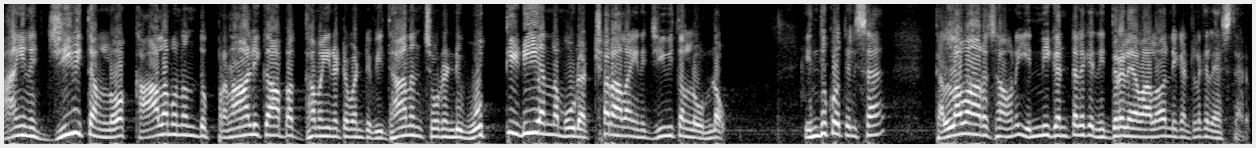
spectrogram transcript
ఆయన జీవితంలో కాలమునందు ప్రణాళికాబద్ధమైనటువంటి విధానం చూడండి ఒత్తిడి అన్న మూడు అక్షరాలు ఆయన జీవితంలో ఉండవు. ఎందుకో తెలుసా? తెల్లవారుజామున ఎన్ని గంటలకి నిద్ర లేవాలో అన్ని గంటలకి లేస్తారు.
